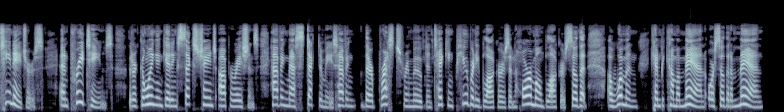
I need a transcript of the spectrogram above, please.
teenagers and preteens that are going and getting sex change operations, having mastectomies, having their breasts removed, and taking puberty blockers and hormone blockers so that a woman can become a man or so that a man,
